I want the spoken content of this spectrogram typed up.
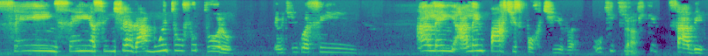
sem, sem assim, enxergar muito o futuro. Eu digo assim, além, além parte esportiva. O que, que, tá. que sabe,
